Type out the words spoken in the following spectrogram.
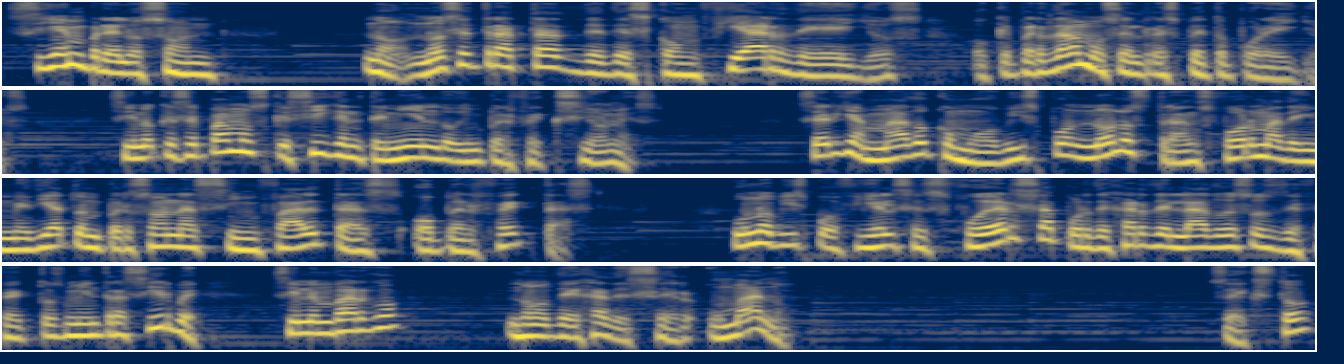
siempre lo son. No, no se trata de desconfiar de ellos o que perdamos el respeto por ellos, sino que sepamos que siguen teniendo imperfecciones. Ser llamado como obispo no los transforma de inmediato en personas sin faltas o perfectas. Un obispo fiel se esfuerza por dejar de lado esos defectos mientras sirve, sin embargo, no deja de ser humano. Sexto,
